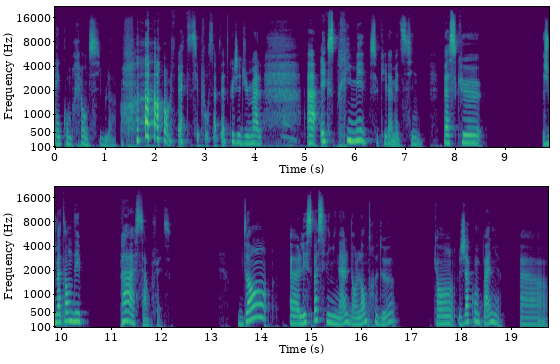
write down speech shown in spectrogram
incompréhensible. en fait, c'est pour ça peut-être que j'ai du mal à exprimer ce qu'est la médecine. Parce que je m'attendais pas à ça, en fait. Dans euh, l'espace liminal, dans l'entre-deux, quand j'accompagne euh,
